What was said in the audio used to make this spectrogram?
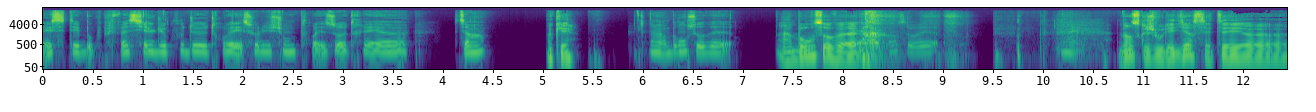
Et c'était beaucoup plus facile, du coup, de trouver les solutions pour les autres et euh, etc. Ok. Un bon sauveur. Un bon sauveur. Un bon sauveur. Non, ce que je voulais dire, c'était. euh,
